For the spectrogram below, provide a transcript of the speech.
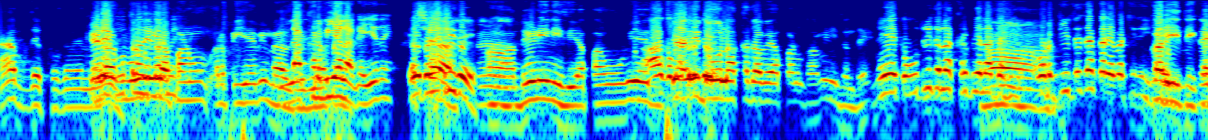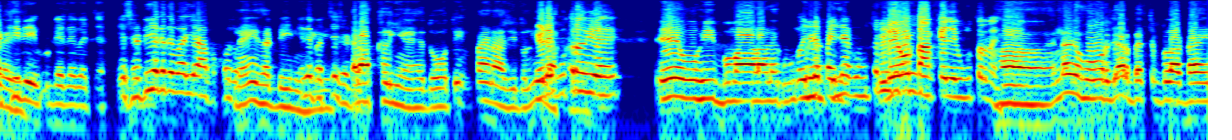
ਆਹ ਦੇਖੋ ਕਿਵੇਂ ਕਿਹੜੇ ਕਬੂਤਰਾਂ ਦੀ? ਆਪਾਂ ਨੂੰ ਰੁਪਏ ਵੀ ਮਿਲਦੇ ਲੱਖ। ਰੁਪਇਆ ਲੱਗ ਗਿਆ ਇਹਦੇ। ਇਹ ਕਬੂਤਰੀ ਦੇ? ਹਾਂ ਦੇਣੀ ਨਹੀਂ ਸੀ ਆਪਾਂ ਉਹ ਵੀ ਆਹ ਕਬੂਤਰੀ ਚਾਹੀ ਦੇ- 2 ਲੱਖ ਦਵੇ ਆਪਾਂ ਨੂੰ ਤਾਂ ਵੀ ਨਹੀਂ ਦਿੰਦੇ। ਨਹੀਂ ਇਹ ਕਬੂਤਰੀ ਤੇ ਲੱਖ ਰੁਪਏ ਲੱਗ ਹਾਂ। ਗਈ ਉੜਦੀ ਤੇ ਜਾਂ ਘਰੇ ਬੈਠੀ ਦੀ? ਕਰੀ ਤੀ ਬੈਠੀ ਕਰੀ ਦੀ ਖੁੱਡੇ ਦੇ ਵਿੱਚ। ਇਹ ਛੱਡੀ ਆ ਕਿਤੇ ਬਾਜੀ ਆਪ ਖੁਦ? ਨਹੀਂ ਛੱਡੀ ਨਹੀਂ ਇਹਦੇ ਹੈਗੀ। ਬੱਚੇ ਛੱਡੇ। ਰੱਖ ਲੀਆਂ ਇਹ ਦੋ ਤਿੰਨ ਭੈਣਾਂ ਸੀ ਦੋਨੇ ਕਿਹੜੇ ਕਬੂਤਰਾਂ ਦੀ ਇਹ? ਇਹ ਉਹੀ ਬਮਾਲ ਵਾਲੇ ਉਹ ਕਬੂਤਰ ਜਿਹੜੇ ਪਹਿਲਾਂ ਕਬੂਤਰ ਜਿਹੜੇ ਉਹ ਟਾਂਕੇ ਜਿਹੇ ਕਬੂਤਰ ਨੇ। ਹਾਂ ਇਹਨਾਂ ਦੇ ਹੋਰ ਯਾਰ ਵਿੱਚ ਬਲੱਡ ਐ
